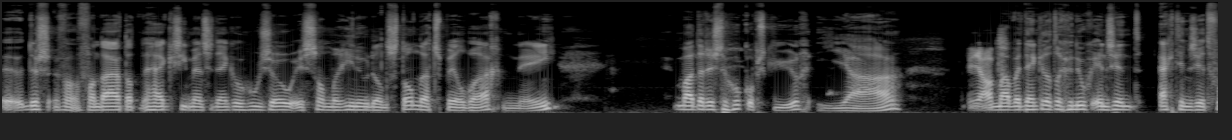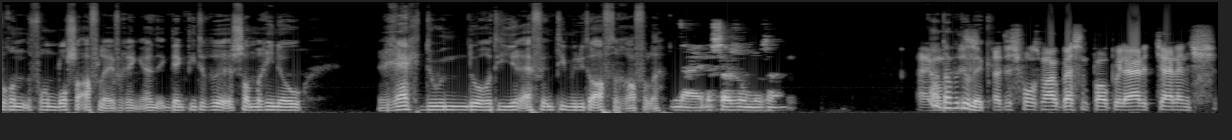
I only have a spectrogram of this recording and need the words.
Eh, dus van, vandaar dat ik zie mensen denken: hoezo is San Marino dan standaard speelbaar? Nee. Maar dat is toch ook obscuur? Ja. Ja, het- Maar we denken dat er genoeg in zit, echt in zit voor een, voor een losse aflevering. En ik denk niet dat we San Marino recht doen door het hier even in 10 minuten af te raffelen. Nee, dat zou zonde zijn. Nee, Ja, dat het bedoel is- ik. Het is volgens mij ook best een populaire challenge.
